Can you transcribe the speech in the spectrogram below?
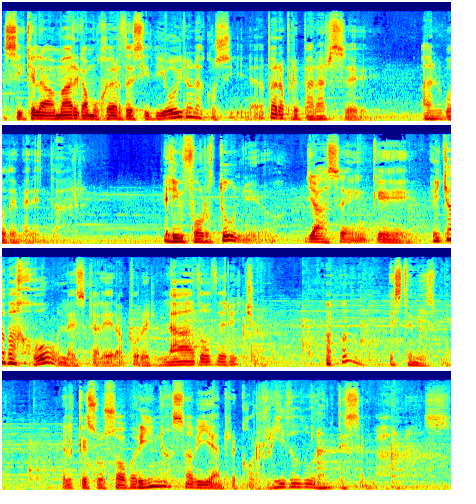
Así que la amarga mujer decidió ir a la cocina para prepararse algo de merendar. El infortunio yace en que ella bajó la escalera por el lado derecho. este mismo, el que sus sobrinas habían recorrido durante semanas,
